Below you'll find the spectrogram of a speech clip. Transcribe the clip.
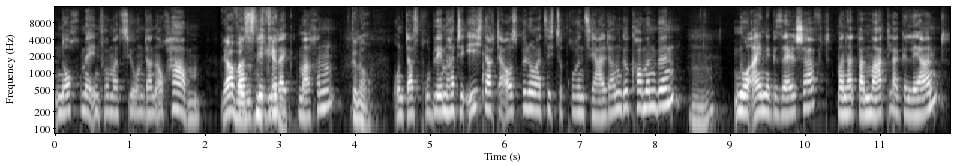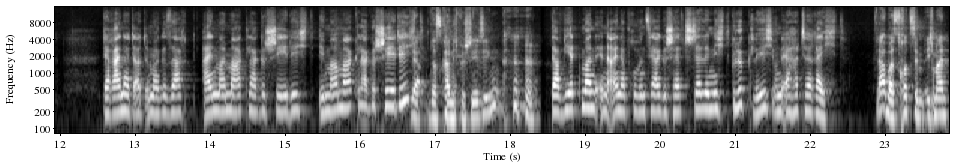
noch mehr Informationen dann auch haben. Ja, was wir nicht kennen. direkt machen. Genau. Und das Problem hatte ich nach der Ausbildung, als ich zur Provinzial dann gekommen bin. Mhm. Nur eine Gesellschaft. Man hat beim Makler gelernt. Der Reinhard hat immer gesagt, einmal Makler geschädigt, immer Makler geschädigt. Ja, das kann ich bestätigen. Da wird man in einer Provinzialgeschäftsstelle nicht glücklich und er hatte recht. Ja, aber es ist trotzdem, ich meine,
